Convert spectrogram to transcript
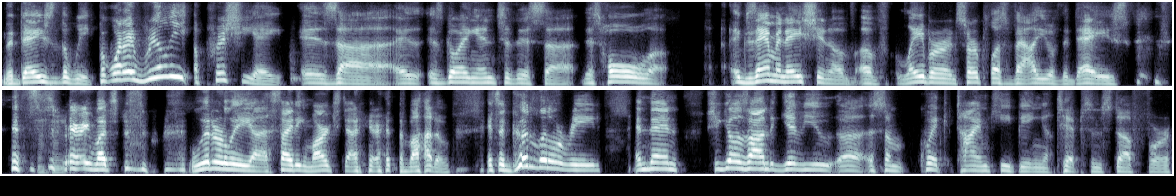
the days of the week. But what I really appreciate is uh is, is going into this uh this whole uh, examination of of labor and surplus value of the days. it's Mhm. very much literally uh, citing Marx down here at the bottom. It's a good little read, and then she goes on to give you uh, some quick timekeeping tips and stuff for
